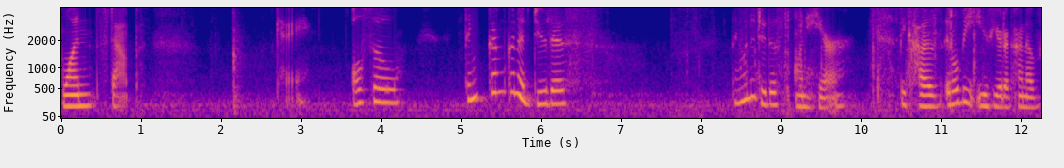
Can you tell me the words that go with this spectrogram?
one stamp. Okay, also, I think I'm gonna do this, I think I'm gonna do this on here because it'll be easier to kind of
